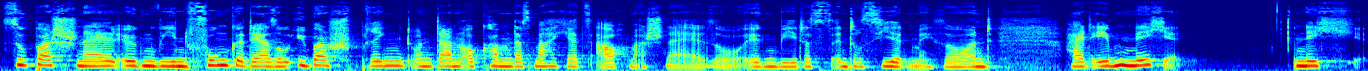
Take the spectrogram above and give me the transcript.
super schnell irgendwie ein Funke, der so überspringt und dann, oh komm, das mache ich jetzt auch mal schnell. So irgendwie, das interessiert mich so. Und halt eben nicht, nicht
